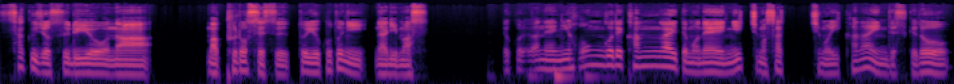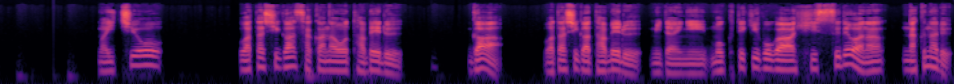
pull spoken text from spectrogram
削除するような、まあ、プロセスということになります。でこれはね、日本語で考えてもね、ニッチもサッチもいかないんですけど、まあ、一応、私が魚を食べるが、私が食べるみたいに目的語が必須ではなくなる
